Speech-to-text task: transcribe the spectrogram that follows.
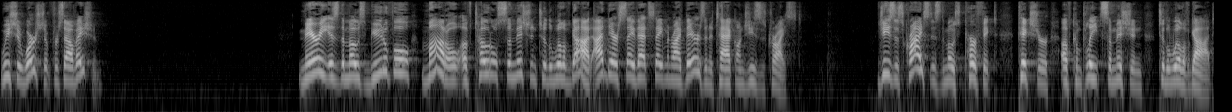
we should worship for salvation? Mary is the most beautiful model of total submission to the will of God. I dare say that statement right there is an attack on Jesus Christ. Jesus Christ is the most perfect picture of complete submission to the will of God.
